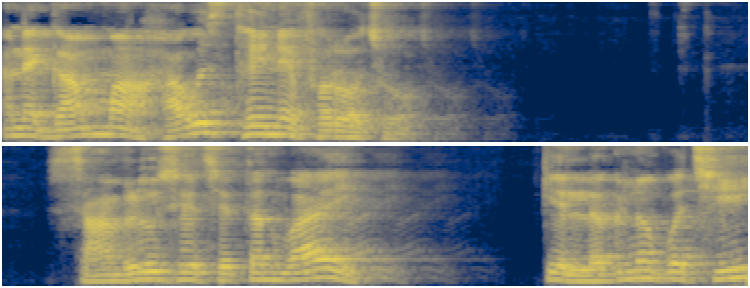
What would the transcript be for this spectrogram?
અને ગામમાં હાવજ થઈને ફરો છો. સાંભળ્યું છે ચેતનભાઈ કે લગ્ન પછી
